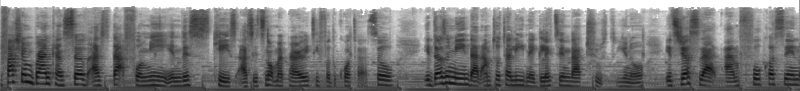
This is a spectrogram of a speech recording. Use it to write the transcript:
Fashion brand can serve as that for me in this case, as it's not my priority for the quarter. So it doesn't mean that I'm totally neglecting that truth, you know. It's just that I'm focusing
